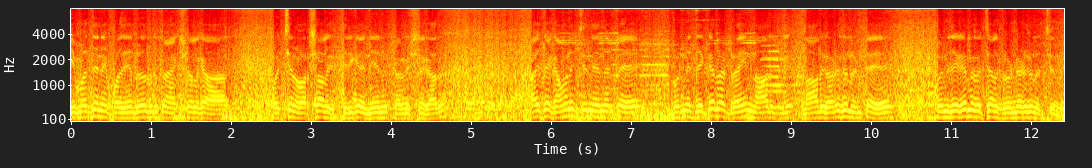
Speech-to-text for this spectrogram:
ఈ మధ్య నేను పదిహేను రోజుల క్రితం యాక్చువల్గా వచ్చిన వర్షాలకు తిరిగే నేను కమిషనర్ గారు. అయితే గమనించింది ఏంటంటే కొన్ని దగ్గరలో డ్రైన్ నాలుగు నాలుగు అడుగులు ఉంటే కొన్ని దగ్గరలకు వచ్చేలకు రెండు అడుగులు వచ్చింది.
